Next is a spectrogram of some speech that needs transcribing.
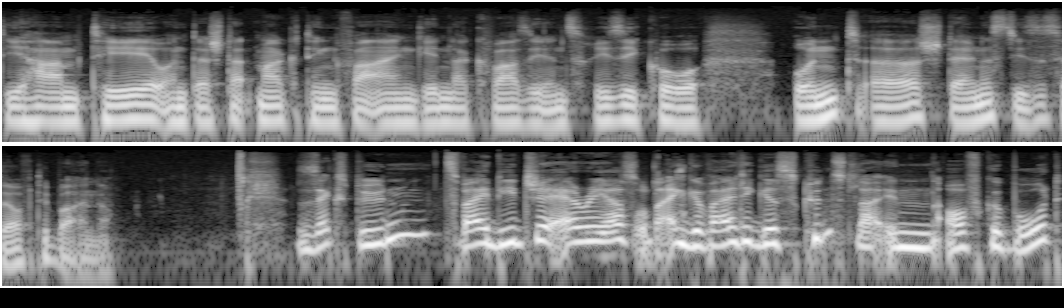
die HMT und der Stadtmarketingverein gehen da quasi ins Risiko und äh, stellen es dieses Jahr auf die Beine. Sechs Bühnen, zwei DJ-Areas und ein gewaltiges KünstlerInnenaufgebot.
